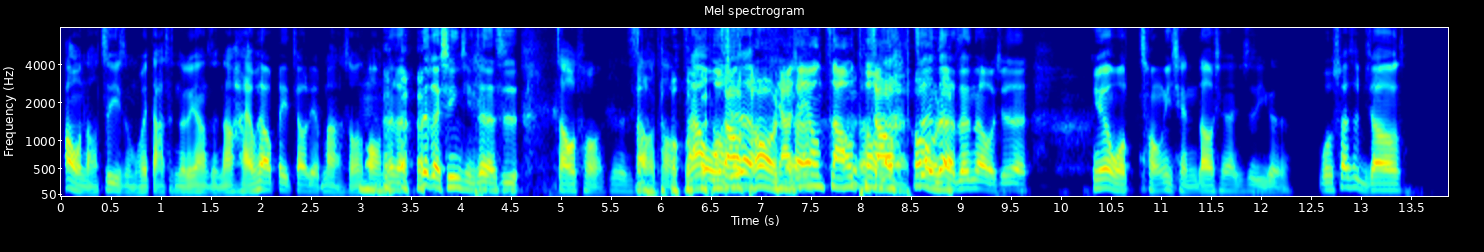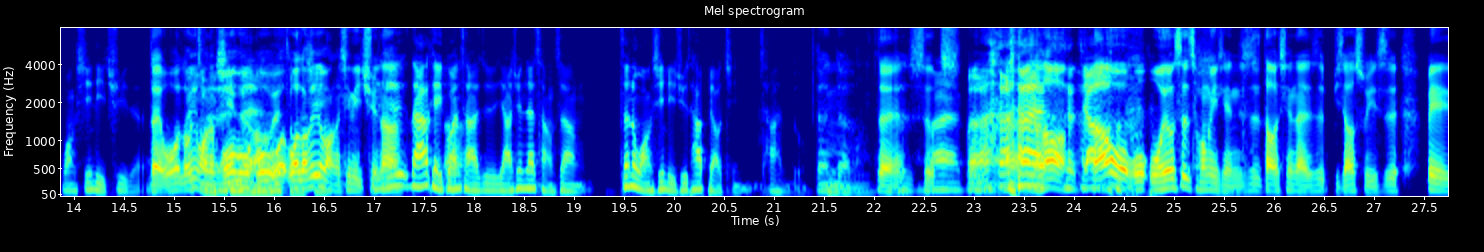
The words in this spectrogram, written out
懊恼，自己怎么会打成这个样子，然后还会要被教练骂说哦，那个那个心情真的是糟透，真的是糟透。那我觉得亚轩用糟透，真的真的，我觉得，因为我从以前到现在就是一个，我算是比较往心里去的。对，我容易往我我我我容易往心里去。那大家可以观察，就是亚轩在场上。真的往心里去，他表情差很多，真的。对，是。然后，然后我我我又是从以前就是到现在是比较属于是被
